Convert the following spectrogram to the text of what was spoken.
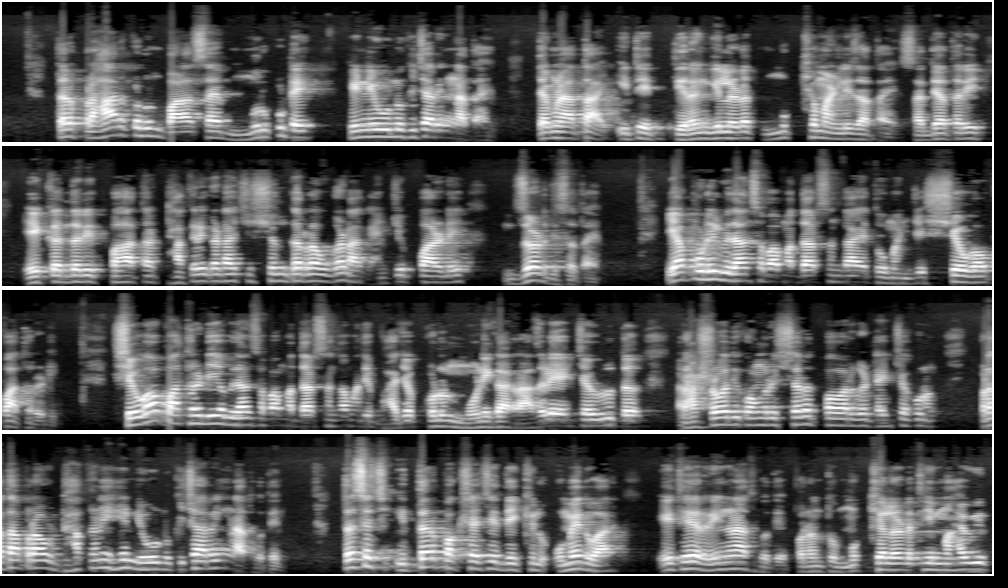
तर प्रहारकडून बाळासाहेब मुरकुटे हे निवडणुकीच्या रिंगणात आहेत. त्यामुळे आता इथे तिरंगी लढत मुख्य मानली जात आहे. सध्या तरी एकंदरीत पाहता ठाकरे गटाचे शंकरराव गडाख यांचे पारडे जड दिसत आहे या पुढील विधानसभा मतदारसंघ आहे तो म्हणजे शेवगाव पाथर्डी. शेवगाव पाथर्डी या विधानसभा मतदारसंघामध्ये भाजपकडून मोनिका राजळे यांच्या विरुद्ध राष्ट्रवादी काँग्रेस शरद पवार गट यांच्याकडून प्रतापराव ढाकणे हे निवडणुकीच्या रिंगणात होते. तसेच इतर पक्षाचे देखील उमेदवार येथे रिंगणात होते परंतु मुख्य लढत ही महावीर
